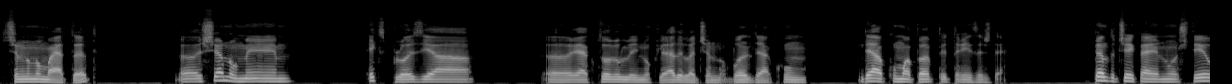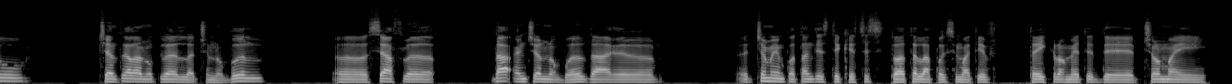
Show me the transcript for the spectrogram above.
și nu numai atât, uh, și anume explozia uh, reactorului nuclear de la Cernobâl de acum, de acum aproape 30 de ani. Pentru cei care nu știu, centrala nucleară de la Cernobâl uh, se află, da, în Cernobâl, dar uh, cel mai important este că este situată la aproximativ 3 km de cel mai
